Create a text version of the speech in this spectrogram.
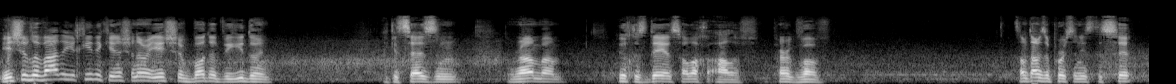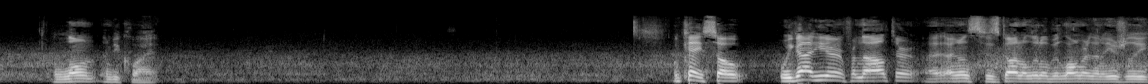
Yeshiv levada yechida kinashanar yeshiv bodad v'yidoim. Like it says in the Rambam, Hilchos De'os Halacha Aleph, Perek Vav. Sometimes a person needs to sit alone and be quiet. Okay, so we got here from the Alter. I, I know this has gone a little bit longer than I usually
